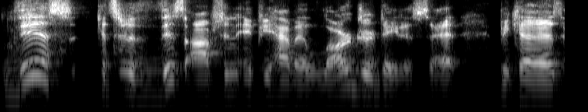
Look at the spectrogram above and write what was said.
this, consider this option if you have a larger data set, because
